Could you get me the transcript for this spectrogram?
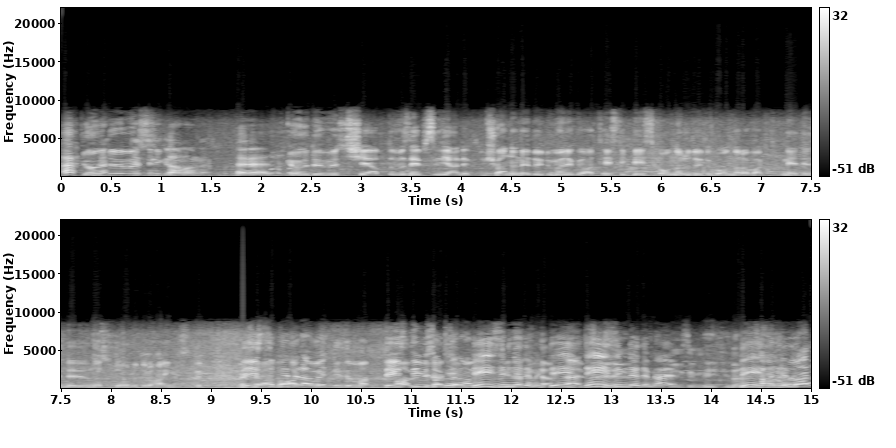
heh. Gördüğümüz, Kesinlikle. Tamam. Evet. gördüğümüz, şey yaptığımız hepsini yani şu anda ne duydum? Örnek bir ateistlik, deistlik onları duyduk. Onlara baktık. Nedir, nedir, nasıl doğrudur, hangisidir? Mesela abi Deistlik nedir Ahmet? agnostizm var. Deistliği bir bir sorsana abi. Deizm bir ne demek? Dei- Evet. Deizm ne demek? Deizm neydi lan? Deizm ne Tanrı demek? var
